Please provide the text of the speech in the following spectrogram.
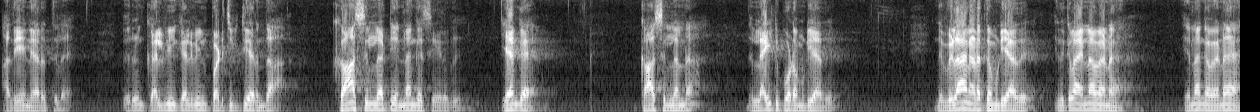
அதே நேரத்தில் வெறும் கல்வி கல்வின்னு படிச்சுக்கிட்டே இருந்தால் காசு இல்லாட்டி என்னங்க செய்கிறது ஏங்க? காசு இல்லைன்னா இந்த லைட்டு போட முடியாது. இந்த விழா நடத்த முடியாது. இதுக்கெல்லாம் என்ன வேணும்? என்னங்க வேணும்?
